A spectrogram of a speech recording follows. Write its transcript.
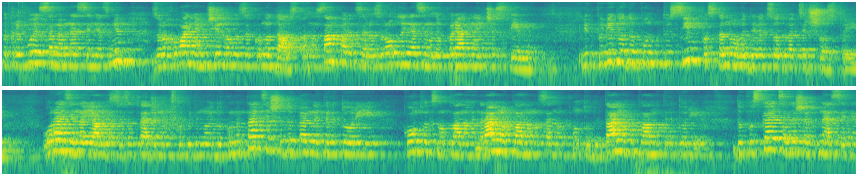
потребує саме внесення змін з урахуванням чинного законодавства. Насамперед, це розроблення землевпорядної частини. Відповідно до пункту 7 постанови 926 у разі наявності затвердженої містобудівної документації щодо певної території, комплексного плану, генерального плану населеного пункту, детального плану території, допускається лише внесення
